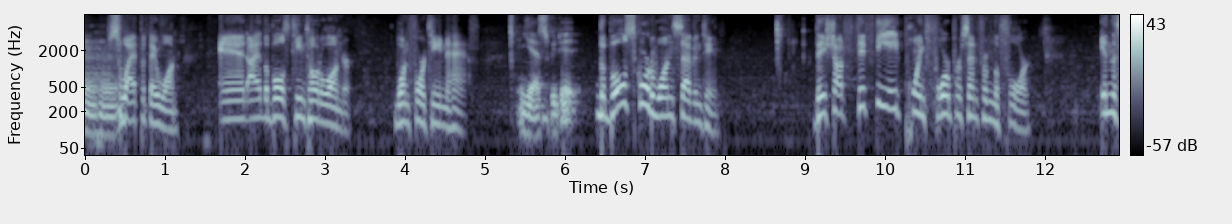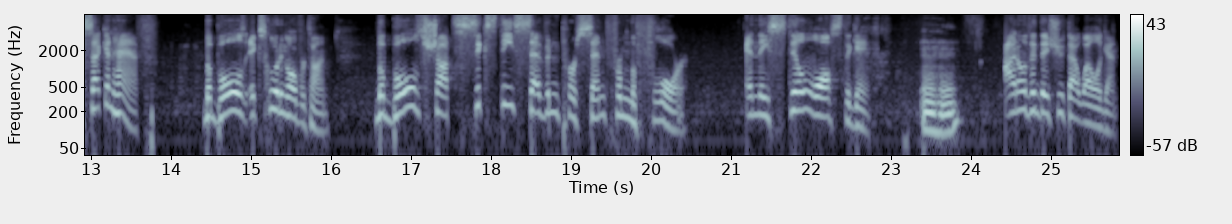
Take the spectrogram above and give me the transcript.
Mhm. Sweat, but they won. And I had the Bulls team total under 114 and a half. Yes, we did. The Bulls scored 117. They shot 58.4% from the floor. In the second half, the Bulls, excluding overtime, the Bulls shot 67% from the floor, and they still lost the game. hmm I don't think they shoot that well again.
